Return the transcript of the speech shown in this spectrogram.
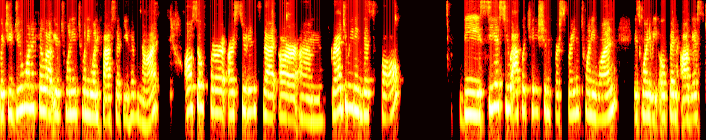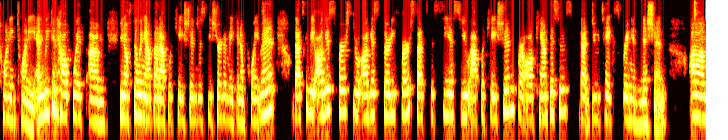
But you do want to fill out your 2021 FAFSA if you have not. Also for our students that are um, graduating this fall, the CSU application for spring 21 is going to be open August 2020. And we can help with, um, you know, filling out that application. Just be sure to make an appointment. That's going to be August 1st through August 31st. That's the CSU application for all campuses that do take spring admission. Um,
